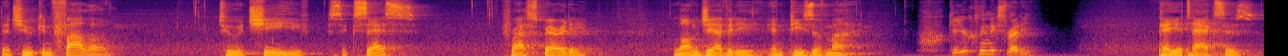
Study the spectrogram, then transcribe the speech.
that you can follow to achieve success, prosperity, longevity, and peace of mind. Get your Kleenex ready. Pay your taxes.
